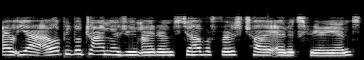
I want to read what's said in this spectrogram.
I yeah I let people try on their dream items to have a first try and experience.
